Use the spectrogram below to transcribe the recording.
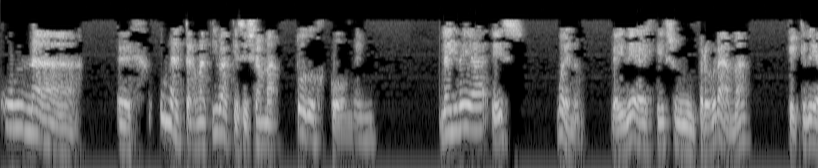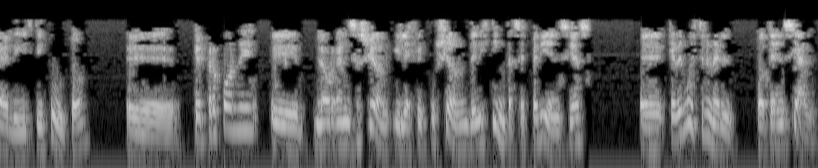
una, eh, una alternativa que se llama Todos comen. La idea es, bueno, la idea es que es un programa que crea el instituto que propone la organización y la ejecución de distintas experiencias que demuestren el potencial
